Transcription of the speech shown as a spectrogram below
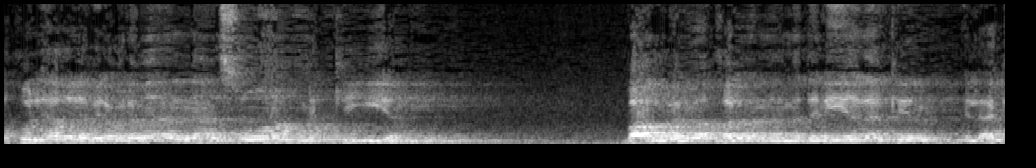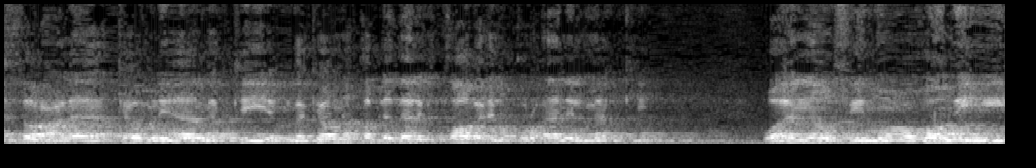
يقول أغلب العلماء أنها سورة مكية. بعض العلماء قالوا أنها مدنية لكن الأكثر على كونها مكية. وذكرنا قبل ذلك طابع القرآن المكي وأنه في معظمه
